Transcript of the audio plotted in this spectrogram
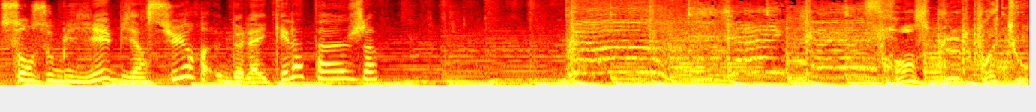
sans oublier bien sûr de liker la page. France Bleu Poitou.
